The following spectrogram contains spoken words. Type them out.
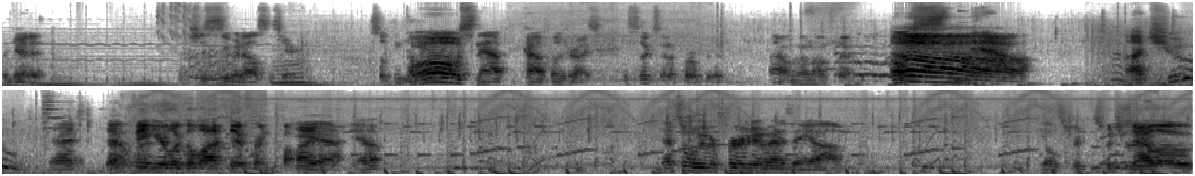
forget it. Let's just see what else is here. Something coming out. Whoa, snap. Kyle, close your eyes. This looks inappropriate. I don't know if that. Oh, Ah! snap. Achoo. That, That was- figure looked a lot different behind Yeah. Yep. That's what we refer to as a, um, switch, it. Shallow,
